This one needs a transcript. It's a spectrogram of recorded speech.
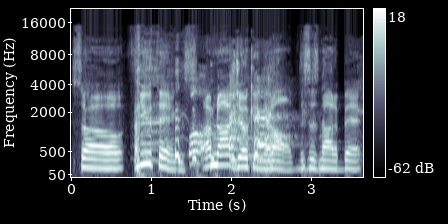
So, few things. I'm not joking at all. This is not a bit.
